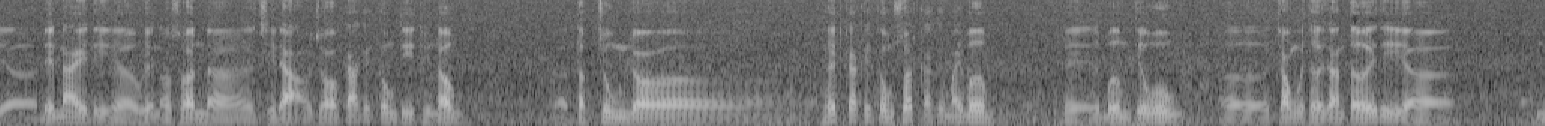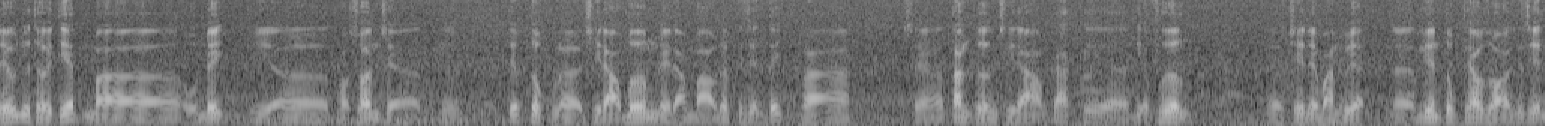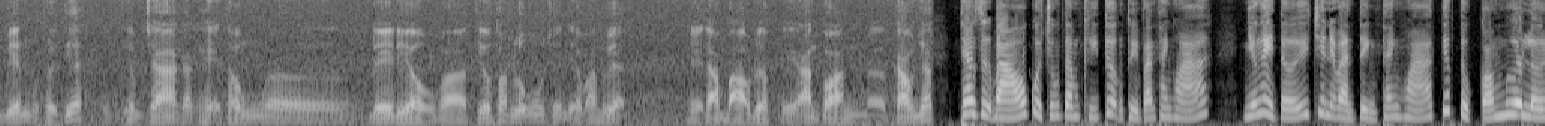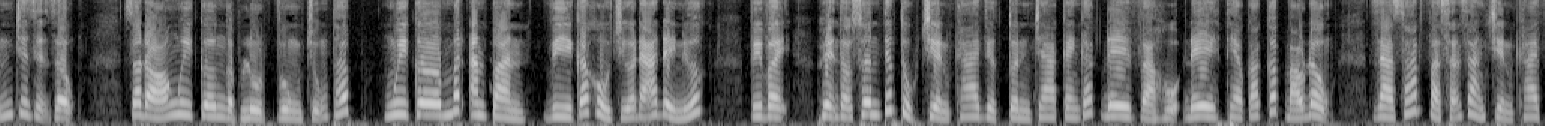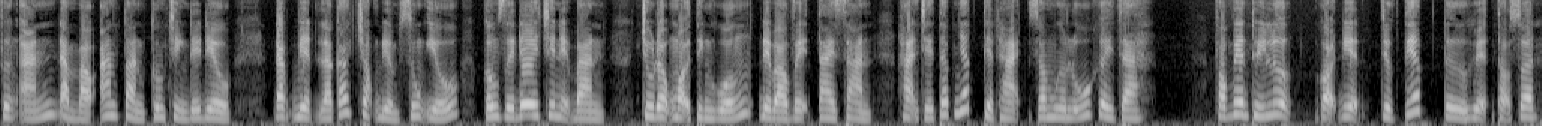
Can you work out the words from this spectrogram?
Ờ, đến nay thì ờ, huyện Thọ Xuân đã chỉ đạo cho các cái công ty thủy nông tập trung cho hết các cái công suất các cái máy bơm để bơm tiêu úng. Ờ, trong cái thời gian tới thì nếu như thời tiết mà ổn định thì Thọ Xuân sẽ tiếp tục là chỉ đạo bơm để đảm bảo được cái diện tích và sẽ tăng cường chỉ đạo các cái địa phương trên địa bàn huyện liên tục theo dõi cái diễn biến của thời tiết, kiểm tra các hệ thống ờ, đê điều và tiêu thoát lũ trên địa bàn huyện để đảm bảo được cái an toàn ờ, cao nhất. Theo dự báo của Trung tâm Khí tượng Thủy văn Thanh Hóa, những ngày tới trên địa bàn tỉnh Thanh Hóa tiếp tục có mưa lớn trên diện rộng. Do đó, nguy cơ ngập lụt vùng trũng thấp, nguy cơ mất an toàn vì các hồ chứa đã đầy nước. Vì vậy, huyện Thọ Xuân tiếp tục triển khai việc tuần tra canh gác đê và hộ đê theo các cấp báo động, ra soát và sẵn sàng triển khai phương án đảm bảo an toàn công trình đê điều, đặc biệt là các trọng điểm sung yếu, công dưới đê trên địa bàn, chủ động mọi tình huống để bảo vệ tài sản, hạn chế thấp nhất thiệt hại do mưa lũ gây ra. Phóng viên Thúy Lượng gọi điện trực tiếp từ huyện Thọ Xuân.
